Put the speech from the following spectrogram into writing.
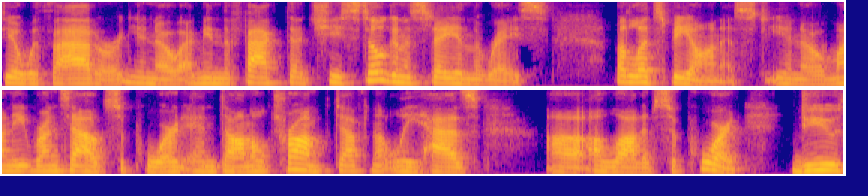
deal with that? Or you know, I mean, the fact that she's still going to stay in the race. But let's be honest, you know, money runs out support, and Donald Trump definitely has uh, a lot of support. Do you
